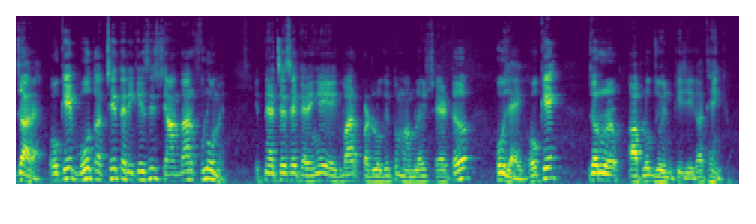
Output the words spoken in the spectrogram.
जा रहा है। ओके बहुत अच्छे तरीके से, शानदार फ्लो में। इतने अच्छे से करेंगे, एक बार पढ़ लोगे तो मामला सेट हो जाएगा। ओके ज़रूर आप लोग ज्वाइन कीजिएगा। थैंक यू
